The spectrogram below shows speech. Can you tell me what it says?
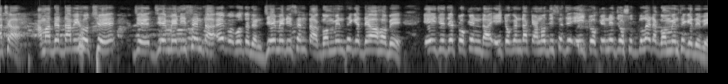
আচ্ছা আমাদের দাবি হচ্ছে যে যে মেডিসিনটা এই বলতে দেন যে মেডিসিনটা গভর্নমেন্ট থেকে দেওয়া হবে এই যে যে টোকেনটা এই টোকেনটা কেন দিছে যে এই টোকেনে যে ওষুধগুলো এটা গভর্নমেন্ট থেকে দেবে।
